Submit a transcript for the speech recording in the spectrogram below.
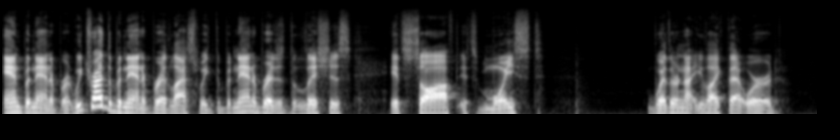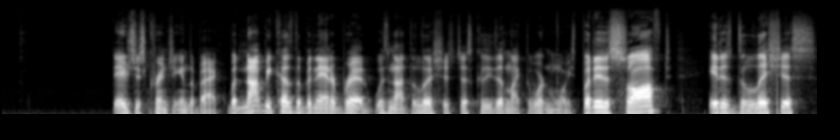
and banana bread. We tried the banana bread last week. The banana bread is delicious. It's soft, it's moist whether or not you like that word. Dave's just cringing in the back, but not because the banana bread was not delicious, just because he doesn't like the word moist. But it is soft, it is delicious,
